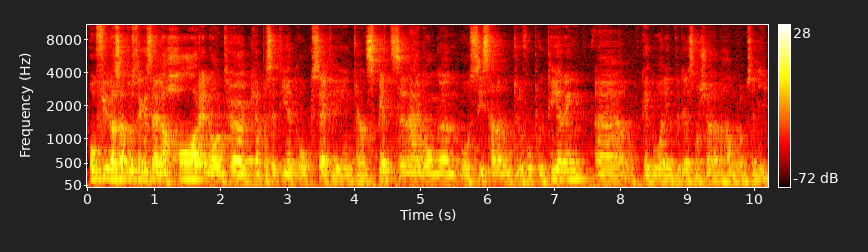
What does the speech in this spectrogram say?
Och fyra Santos de Castella har enormt hög kapacitet och säkerligen kan spetsa den här gången. Och sist hade han otur att få punktering. Uh, och det går inte, det är som att köra med handbromsen i.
